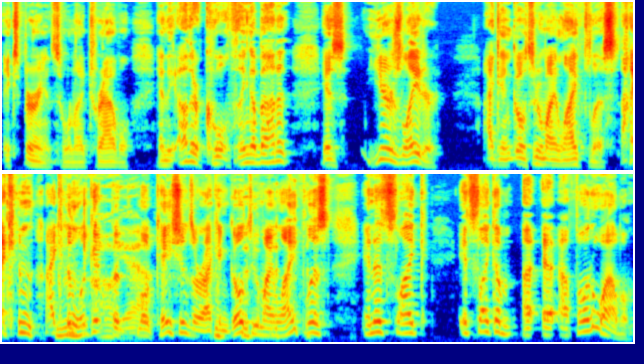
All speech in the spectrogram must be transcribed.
experience when I travel. And the other cool thing about it is years later I can go through my life list. I can I can Mm, look at oh, the yeah. locations or I can go through my life list and it's like it's like a, a, a photo album.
